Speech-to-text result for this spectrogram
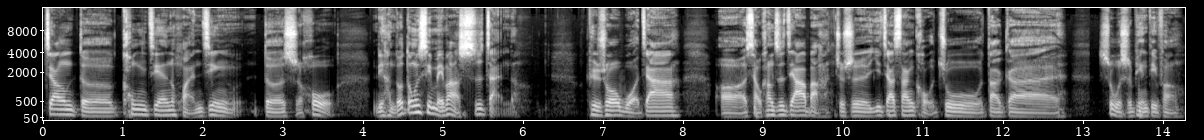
这样的空间环境的时候，你很多东西没办法施展的。比如说我家，呃，小康之家吧，就是一家三口住大概四五十平地方，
